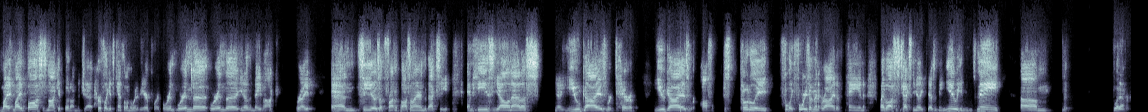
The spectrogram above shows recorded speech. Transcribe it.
My my boss does not get put on the jet. Her flight gets canceled on the way to the airport. But we're in we're in the we're in the you know the Maybach, right? And CEO's up front, the boss and I are in the back seat, and he's yelling at us. You know, you guys were terrible. You guys were awful. Just totally for like 45 minute ride of pain. My boss is texting me like he doesn't mean you, he means me. Um, whatever.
